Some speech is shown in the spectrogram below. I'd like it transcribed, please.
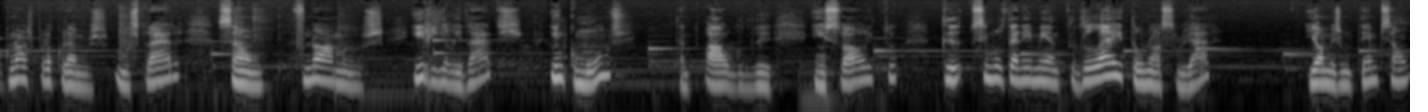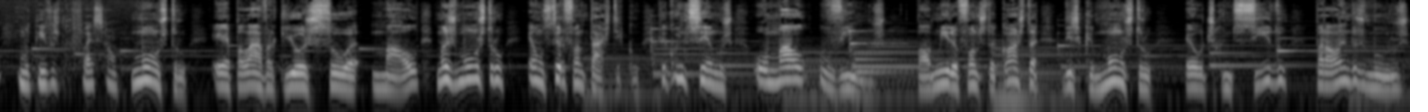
O que nós procuramos mostrar são fenómenos e realidades incomuns, portanto, algo de insólito, que simultaneamente deleitam o nosso olhar e ao mesmo tempo são motivos de reflexão. Monstro é a palavra que hoje soa mal, mas monstro é um ser fantástico que conhecemos ou mal o vimos. Palmira Fontes da Costa diz que monstro é o desconhecido para além dos muros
